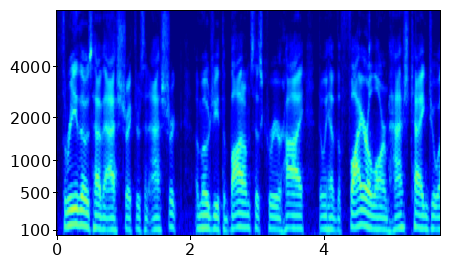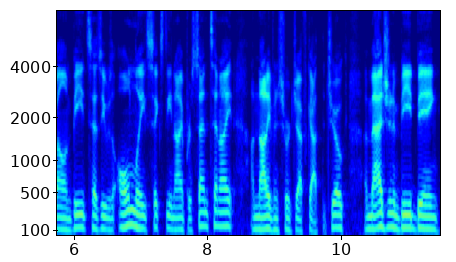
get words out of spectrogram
Three of those have asterisk. There's an asterisk emoji at the bottom says career high. Then we have the fire alarm hashtag Joel Embiid says he was only 69% tonight. I'm not even sure Jeff got the joke. Imagine Embiid being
